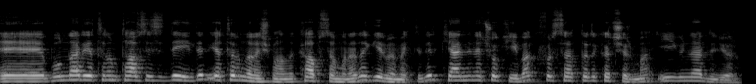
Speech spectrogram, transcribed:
Ee, bunlar yatırım tavsiyesi değildir. Yatırım danışmanlığı kapsamına da girmemektedir. Kendine çok iyi bak. Fırsatları kaçırma. İyi günler diliyorum.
